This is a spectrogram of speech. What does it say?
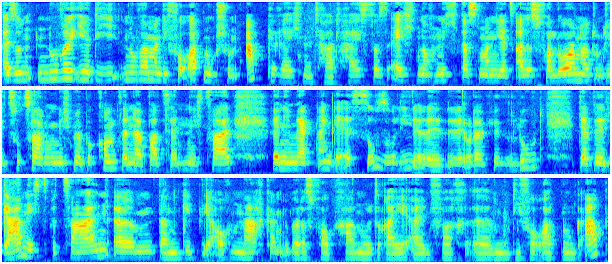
Also nur weil ihr die, nur weil man die Verordnung schon abgerechnet hat, heißt das echt noch nicht, dass man jetzt alles verloren hat und die Zuzahlung nicht mehr bekommt, wenn der Patient nicht zahlt. Wenn ihr merkt, nein, der ist so solide oder resolut, der will gar nichts bezahlen, ähm, dann gebt ihr auch im Nachgang über das VK03 einfach ähm, die Verordnung ab.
